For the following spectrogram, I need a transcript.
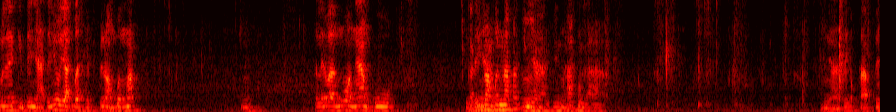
มันเลยกินแตีหยาแต่นี่อยากเบิดให้พี่น้องเบิ่งเนาะอืมก็เลยว่าง่วงงามกูกับพี่น้องเพิ่นมาเขากินยากินพักเวลากินหยาใส่กับตับดิ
